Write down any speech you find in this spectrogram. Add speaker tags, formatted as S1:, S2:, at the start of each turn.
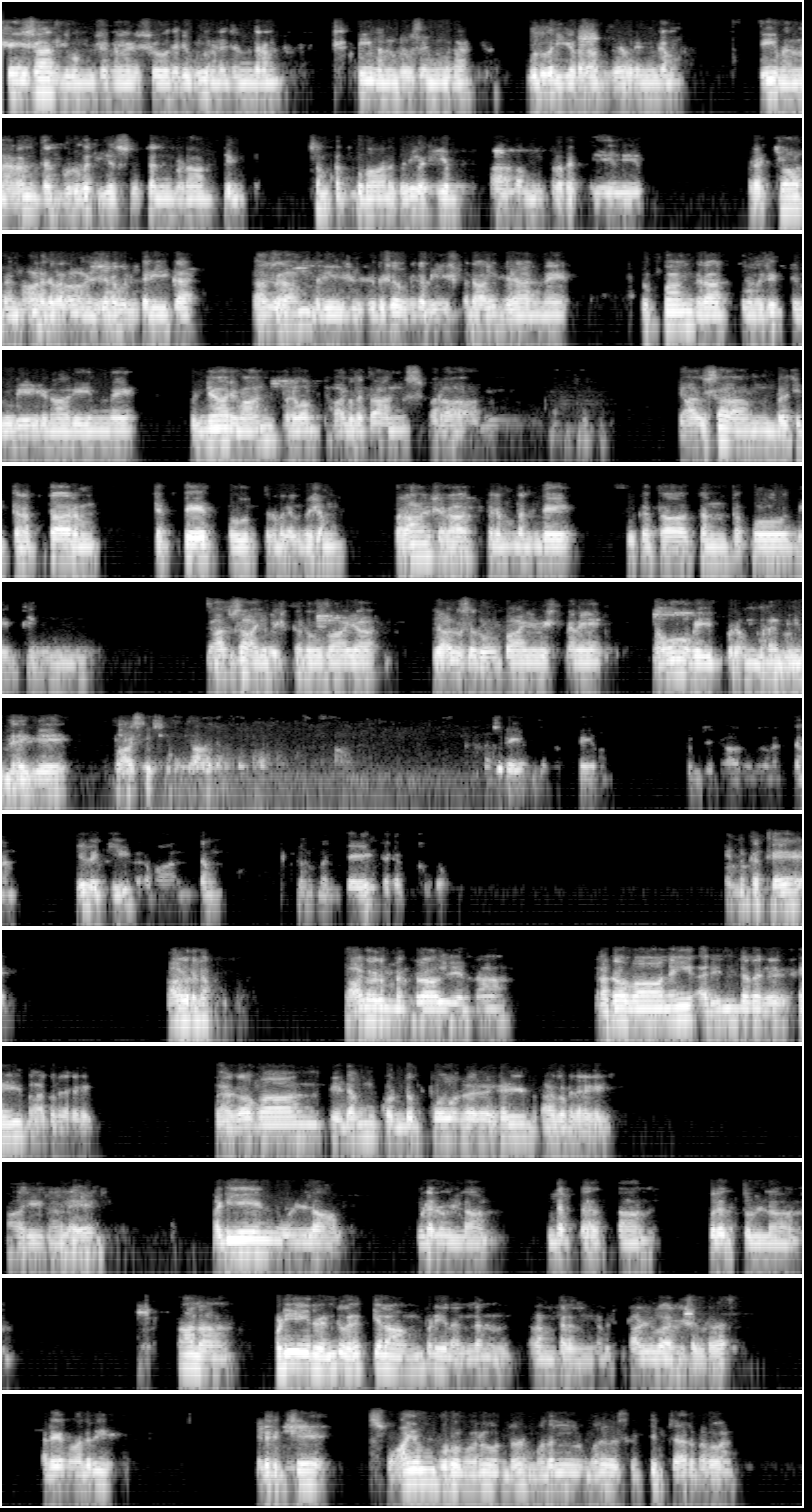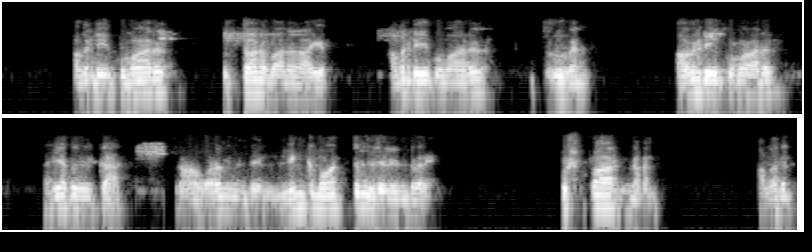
S1: சேஷாதிவம்சகலசோதரிபூரணச்சந்திரம் ஸ்ரீமந்துசிம்ம குருவரியபராபரங்கம் ஸ்ரீமன் அனந்த குருவரிய சுத்தங்குணாப்தின் சம்பத்குமார குருவரியம் அகம் பிரபத்தே பிரச்சோதநாரதபராஜரபுண்டரீக ராஜாம்பரீஷு சுகசௌகபீஷ்மதாயுத்யான்மே ருக்மாங்கராத்மவிசித்துபேஷநாரீன்மே புண்ணியாரிமான் பரம பாகவதான் ஸ்மராமி यासां त्यक्ते पराशरात्परं वंदे तपोनिधिम्। व्यासाय विष्णुरूपाय, व्यासरूपाय विष्णवे, नमो वै ब्रह्मनिधये। वासुदेवं परमानन्दं वंदे जगद्गुरुम्। கிருஷ்ணம் பாகவதம் பாகவதம் என்றால் என்ன? பகவானை அறிந்தவர்கள் பாகவதர்கள் பகவான் இடம் கொண்டு போவர்கள் பாகவதர்கள் ஆகையினாலே அடியேன் உள்ளான் உடலுள்ளான் உண்டத்தகத்தான் புறத்துள்ளான். ஆனா படியீர் என்று வெறுக்கலாம் படிய நல்லன் பரம்பரன் அப்படின்னு சொல்றார். அதே மாதிரி எழுதிச்சே சுவாயம்புக மனு முதல் முறை சிருஷ்டிச்சார் பகவான். அவருடைய குமாரர் உத்தானபாதராயர் அவருடைய குமாரர் துருவன். அவருடைய குமாரர் நிறைய பேர் இருக்கார். நான் வரம் இந்த லிங்க் மாத்திரம் சொல்லிட்டு வரேன். புஷ்பார்ணவன். அவனுக்கு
